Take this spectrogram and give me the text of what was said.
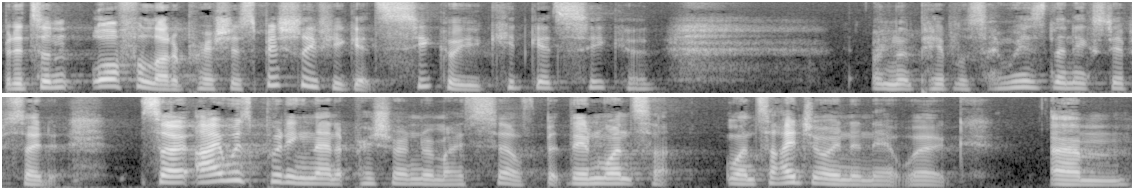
But it's an awful lot of pressure, especially if you get sick or your kid gets sick, and, and the people are saying, "Where's the next episode?" So I was putting that pressure under myself. But then once I, once I joined a network. Um,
